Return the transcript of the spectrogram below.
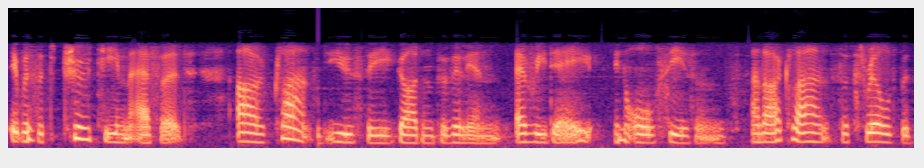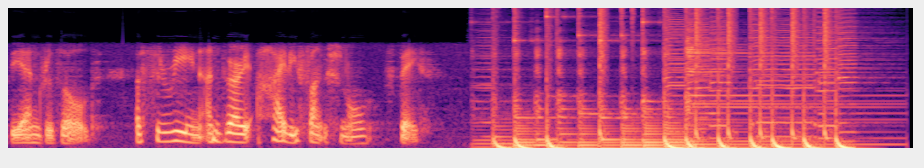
It was a true team effort. Our clients use the garden pavilion every day in all seasons, and our clients are thrilled with the end result a serene and very highly functional space.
